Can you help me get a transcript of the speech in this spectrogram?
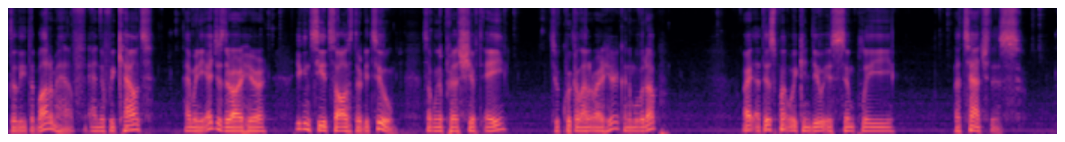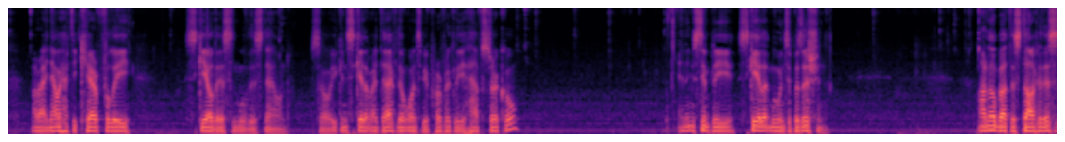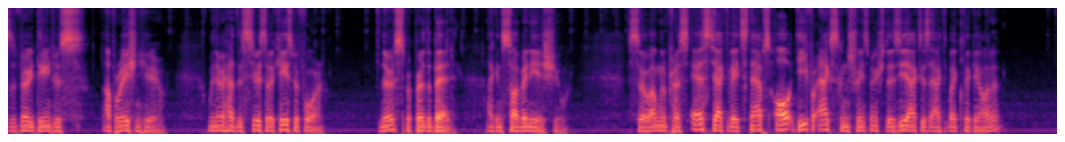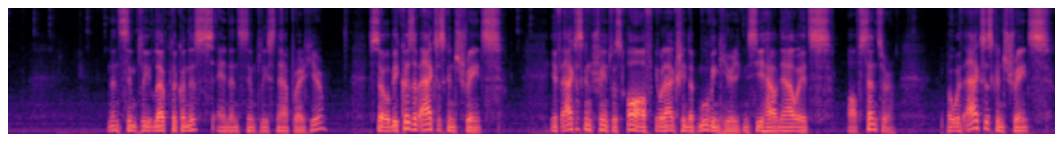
delete the bottom half. And if we count how many edges there are here, you can see it's all 32. So I'm going to press Shift A, to quick align it right here, kind of move it up. All right, at this point what we can do is simply attach this. All right, now we have to carefully scale this and move this down. So you can scale it right there if you don't want it to be perfectly half circle. And then you simply scale it, move into position. I don't know about this doctor, this is a very dangerous operation here. We never had this serious of a case before. Nurse, prepare the bed. I can solve any issue. So I'm going to press S to activate snaps, Alt D for axis constraints, make sure the Z axis is active by clicking on it. And then simply left click on this and then simply snap right here. So because of axis constraints, if axis constraints was off, it would actually end up moving here. You can see how now it's off center. But with axis constraints,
